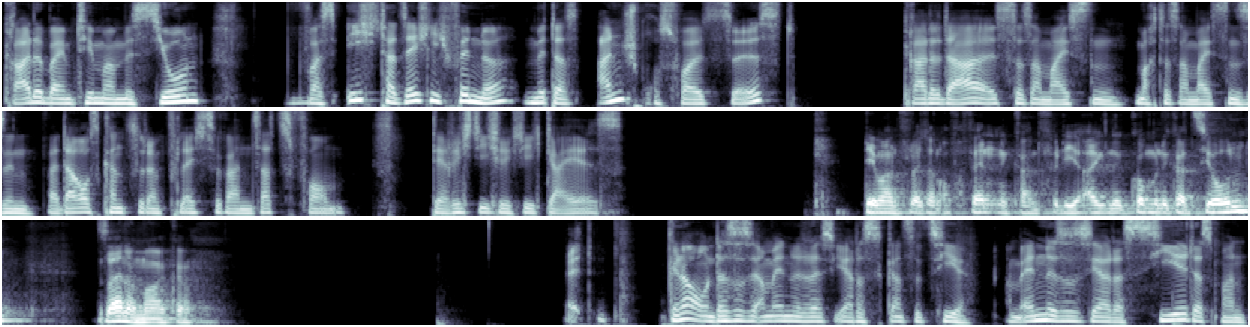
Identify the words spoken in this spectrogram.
Gerade beim Thema Mission, was ich tatsächlich finde, mit das anspruchsvollste ist, gerade da ist das am meisten, macht das am meisten Sinn, weil daraus kannst du dann vielleicht sogar einen Satz formen, der richtig, richtig geil ist. Den man vielleicht dann auch verwenden kann für die eigene Kommunikation seiner Marke. Äh, genau, und das ist am Ende das, ja das ganze Ziel. Am Ende ist es ja das Ziel, dass man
